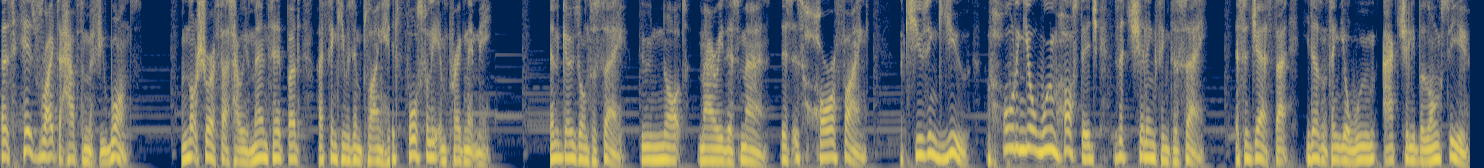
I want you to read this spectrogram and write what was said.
That it's his right to have them if he wants. I'm not sure if that's how he meant it, but I think he was implying he'd forcefully impregnate me. Then it goes on to say, do not marry this man. This is horrifying. Accusing you of holding your womb hostage is a chilling thing to say. It suggests that he doesn't think your womb actually belongs to you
